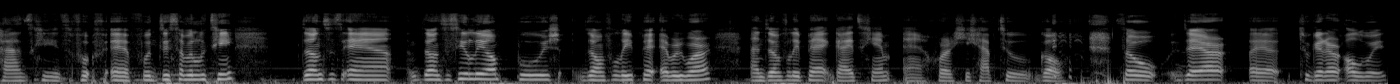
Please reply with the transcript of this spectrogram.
has his foot, uh, foot disability. Don, uh, Don Cecilio push Don Felipe everywhere, and Don Felipe guides him uh, where he have to go. so they are together always.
